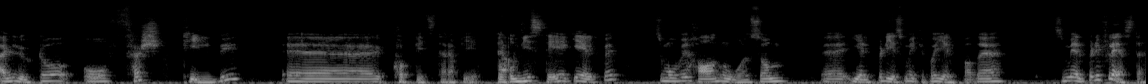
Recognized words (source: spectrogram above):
er det lurt å, å først tilby eh, korttidsterapier. Ja. Og hvis det ikke hjelper, så må vi ha noe som eh, hjelper de som ikke får hjelp av det, som hjelper de fleste.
